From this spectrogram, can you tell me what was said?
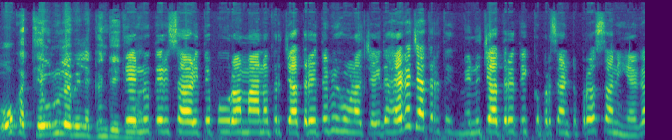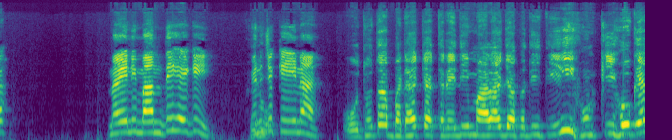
ਉਹ ਕਿੱਥੇ ਉਹਨੂੰ ਲਵੇ ਲੱਗਣ ਦੇ ਦੀ ਤੈਨੂੰ ਤੇਰੀ ਸਾਲੀ ਤੇ ਪੂਰਾ ਮਾਨ ਆ, ਫਿਰ ਚਾਤਰੇ ਤੇ ਵੀ ਹੋਣਾ ਚਾਹੀਦਾ ਹੈਗਾ ਚਾਤਰੇ ਤੇ? ਮੈਨੂੰ ਚਾਤਰੇ ਤੇ 1% ਭਰੋਸਾ ਨਹੀਂ ਹੈਗਾ। ਮੈਂ ਨਹੀਂ ਮੰਨਦੀ ਹੈਗੀ। ਮੈਨੂੰ ਯਕੀਨ ਹੈ ਉਦੋਂ ਤਾਂ ਬੜਾ ਚਤਰੇ ਦੀ ਮਾਲਾ ਜਪਦੀ ਤੀ ਹੁਣ ਕੀ ਹੋ ਗਿਆ?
